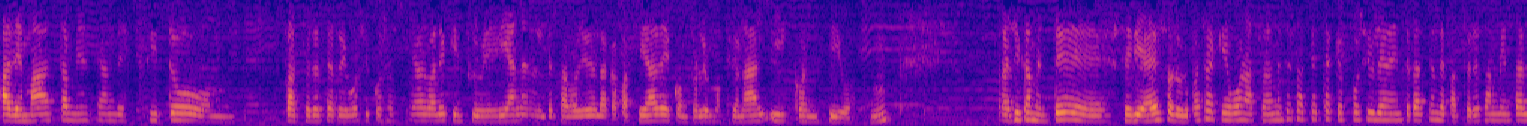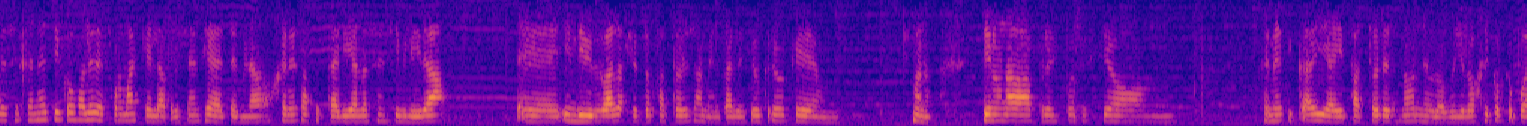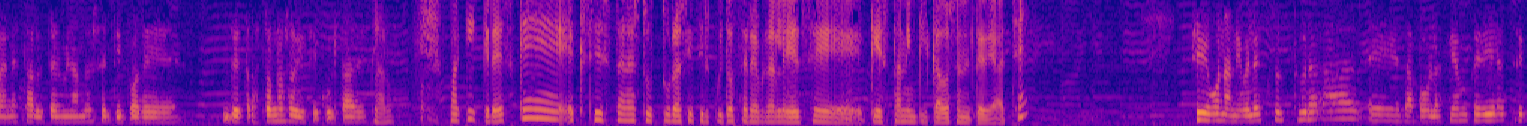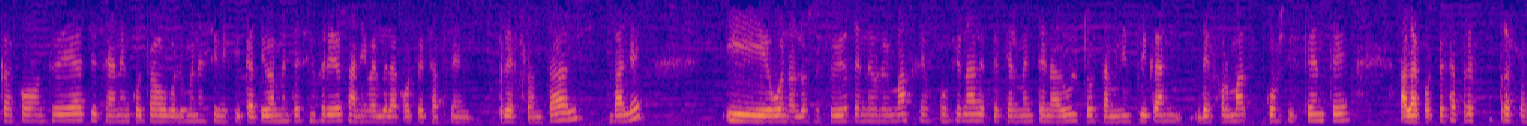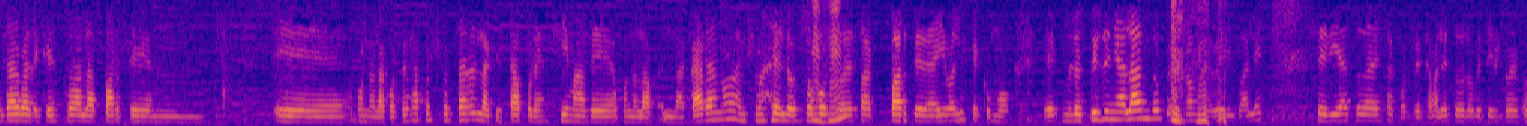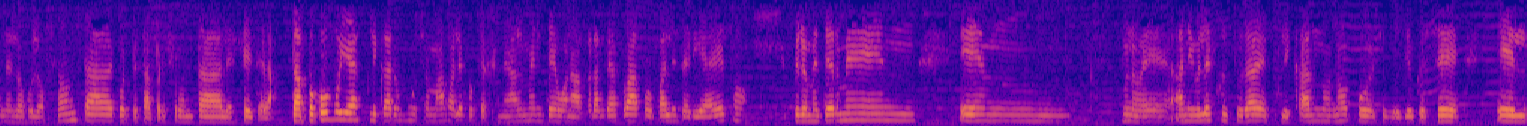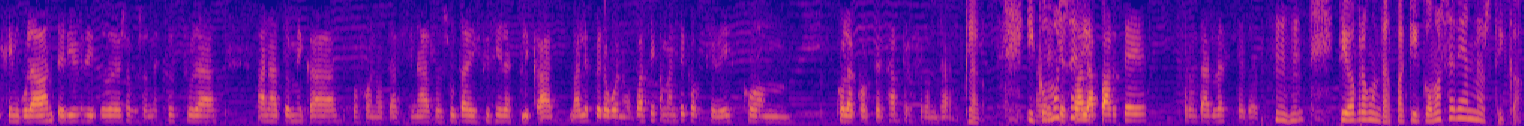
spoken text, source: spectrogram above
Además, también se han descrito mm, factores de riesgo psicosocial, ¿vale? Que influirían en el desarrollo de la capacidad de control emocional y cognitivo. Básicamente sería eso. Lo que pasa es que, bueno, actualmente se acepta que es posible la interacción de factores ambientales y genéticos, ¿vale? De forma que la presencia de determinados genes afectaría la sensibilidad eh, individual a ciertos factores ambientales. Yo creo que, bueno, tiene una predisposición genética y hay factores no neurobiológicos que pueden estar determinando ese tipo de, de trastornos o dificultades. Claro. Paqui, ¿crees que existen estructuras y circuitos cerebrales eh, que están implicados en el TDAH? Sí, bueno, a nivel estructural, eh, la población pediátrica con TDAH se han encontrado volúmenes significativamente inferiores a nivel de la corteza prefrontal, ¿vale? Y bueno, los estudios de neuroimagen funcional, especialmente en adultos, también implican de forma consistente a la corteza prefrontal, ¿vale? Que es toda la parte, mm, eh, bueno, la corteza prefrontal es la que está por encima de, bueno, la, cara, ¿no? Encima de los ojos, toda esa parte de ahí, ¿vale? Que como eh, lo estoy señalando, pero no me veis, ¿vale? Sería toda esa corteza, ¿vale? Todo lo que tiene que ver con el lóbulo frontal, corteza prefrontal, etcétera. Tampoco voy a explicaros mucho más, ¿vale? Porque generalmente, bueno, a grandes rasgos, ¿vale? Sería eso. Pero meterme en bueno, eh, a nivel estructural explicando, ¿no? Pues yo que sé, el cingulado anterior y todo eso, que son estructuras anatómicas, pues bueno, que al final resulta difícil explicar, ¿vale? Pero bueno, básicamente que os quedéis con, con la corteza prefrontal. Claro. ¿Y cómo que se...? la parte frontal del cerebro. Te iba a preguntar, Paqui, ¿cómo se diagnostica?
